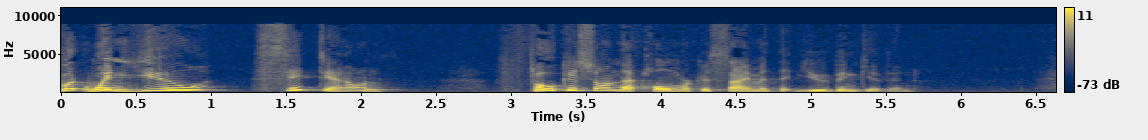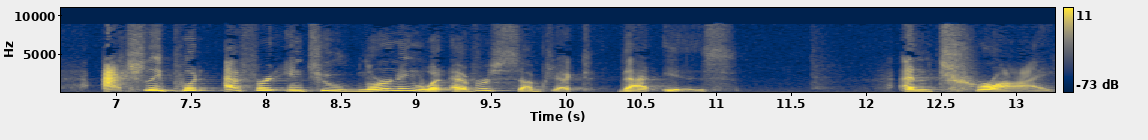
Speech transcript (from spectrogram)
but when you sit down, focus on that homework assignment that you've been given, actually put effort into learning whatever subject that is, and try.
